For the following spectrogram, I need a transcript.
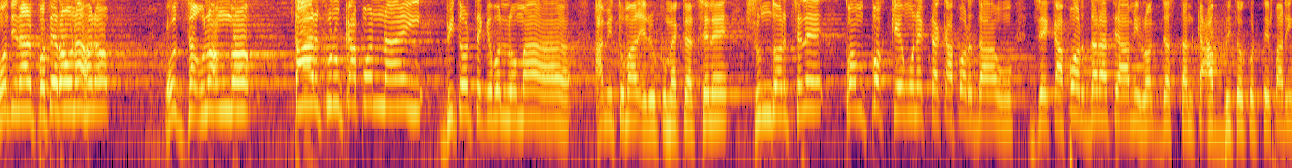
মদিনার পথে রওনা হলো। ওজ্জা উলঙ্গ, তার কোনো কাপড় নাই। ভিতর থেকে বলল, মা, আমি তোমার এরকম একটা ছেলে, সুন্দর ছেলে, কমপক্ষে এমন একটা কাপড় দাও, যে কাপড় দ্বারাতে আমি লজ্জাস্থানকে আবৃত করতে পারি।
